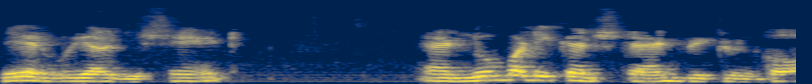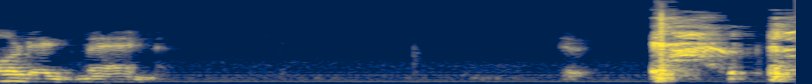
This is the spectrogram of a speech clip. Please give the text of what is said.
Here we are the saint, and nobody can stand between God and man.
